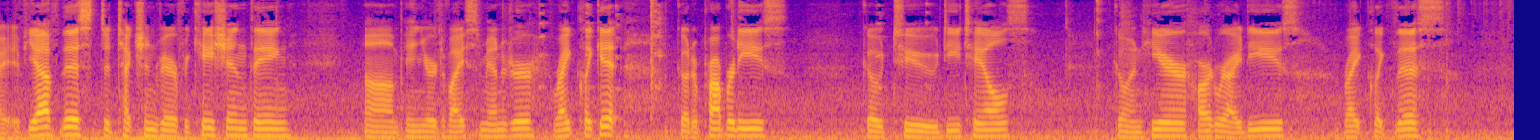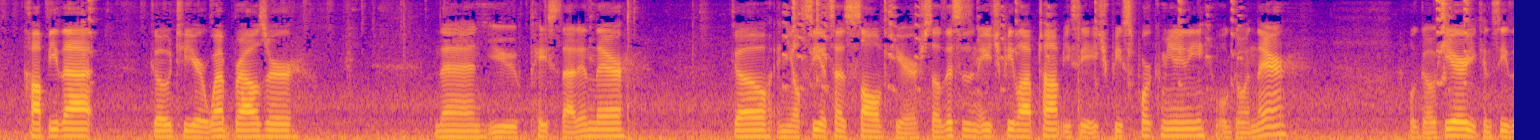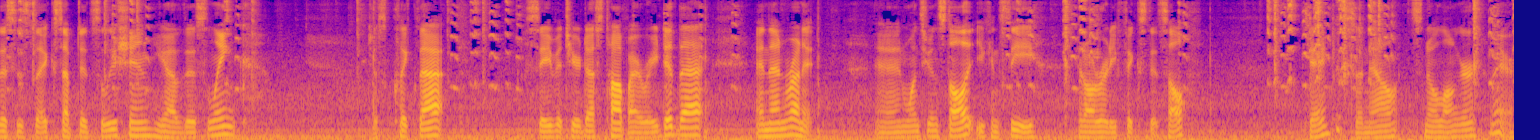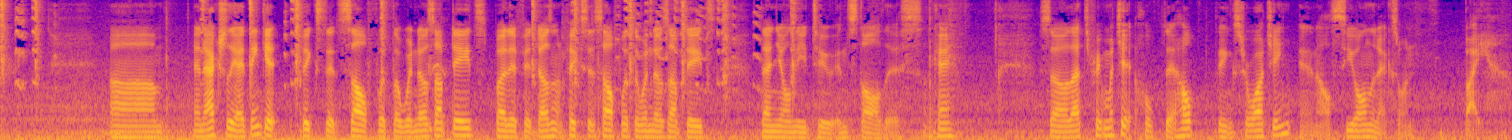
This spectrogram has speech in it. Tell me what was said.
Alright, if you have this detection verification thing um, in your device manager, right click it, go to properties, go to details, go in here, hardware IDs, right click this, copy that, go to your web browser, then you paste that in there, go, and you'll see it says solved here. So this is an HP laptop, you see HP support community, we'll go in there, we'll go here, you can see this is the accepted solution, you have this link, just click that, save it to your desktop, I already did that, and then run it. And once you install it, you can see it already fixed itself. Okay, so now it's no longer there. Um, and actually, I think it fixed itself with the Windows updates, but if it doesn't fix itself with the Windows updates, then you'll need to install this, okay? So that's pretty much it. Hope that helped. Thanks for watching, and I'll see you on the next one. Bye.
